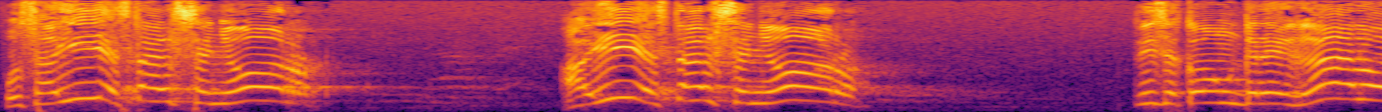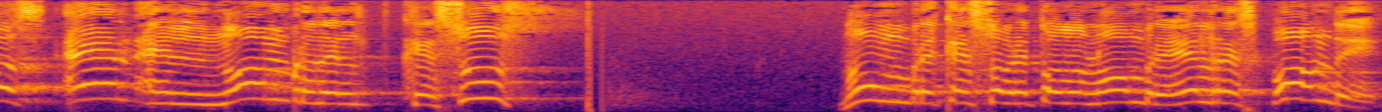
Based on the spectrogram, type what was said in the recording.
Pues ahí está el Señor, ahí está el Señor. Dice, congregados en el nombre del Jesús, nombre que es sobre todo nombre, Él responde.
